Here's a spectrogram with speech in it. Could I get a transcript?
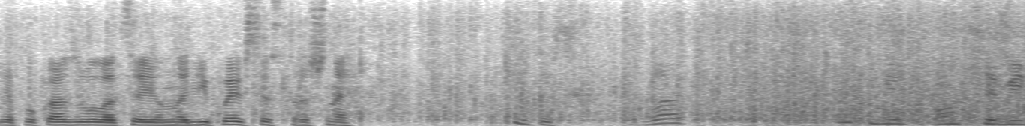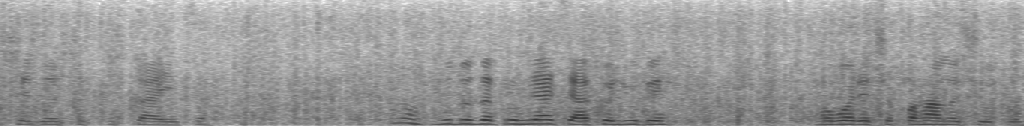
Я показувала цей, він наліпився страшне. Тут два. Тут ще більший дощик пускається. Ну, буду закруглятися, а то люди говорять, що погано чутно.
